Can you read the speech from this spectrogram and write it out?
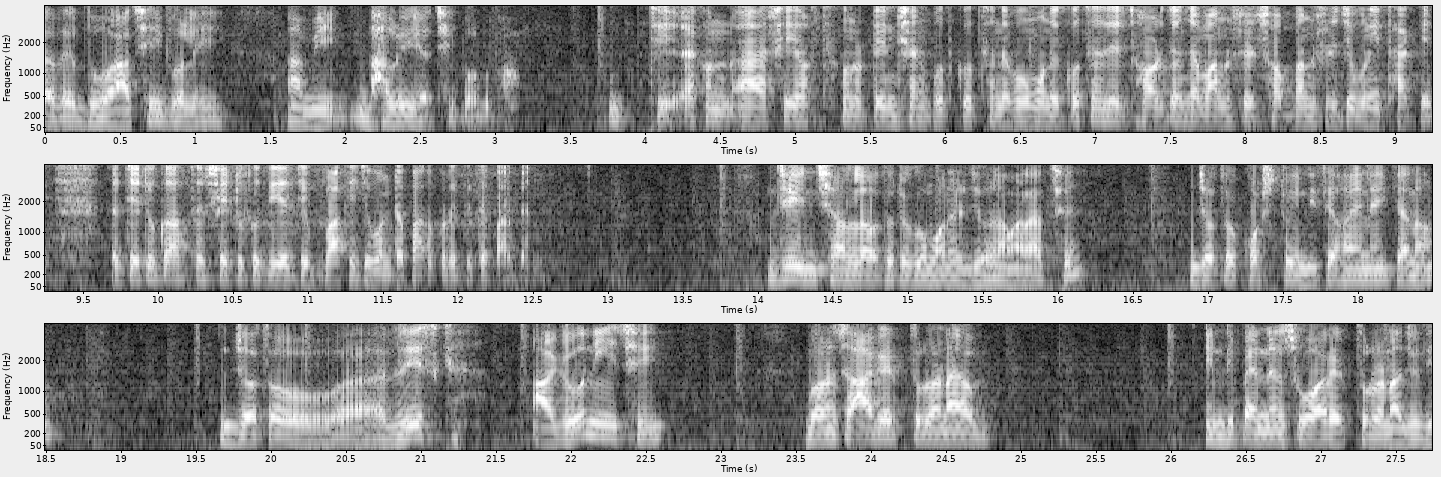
তাদের দোয়া আছেই বলেই আমি ভালোই আছি বলব। জি এখন সেই অর্থে কোনো টেনশন বোধ করছেন এবং মনে করছেন যে ঝড়ঝঞ্ঝা মানুষের সব মানুষের জীবনই থাকে। যেটুকু আছে সেটুকু দিয়ে যে বাকি জীবনটা পার করে দিতে পারবেন। জি ইনশাল্লাহ অতটুকু মনের জোর আমার আছে। যত কষ্টই নিতে হয় নাই কেন যত রিস্ক আগেও নিয়েছি বরঞ্চ আগের তুলনায় ইন্ডিপেন্ডেন্স ওয়ারের তুলনা যদি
